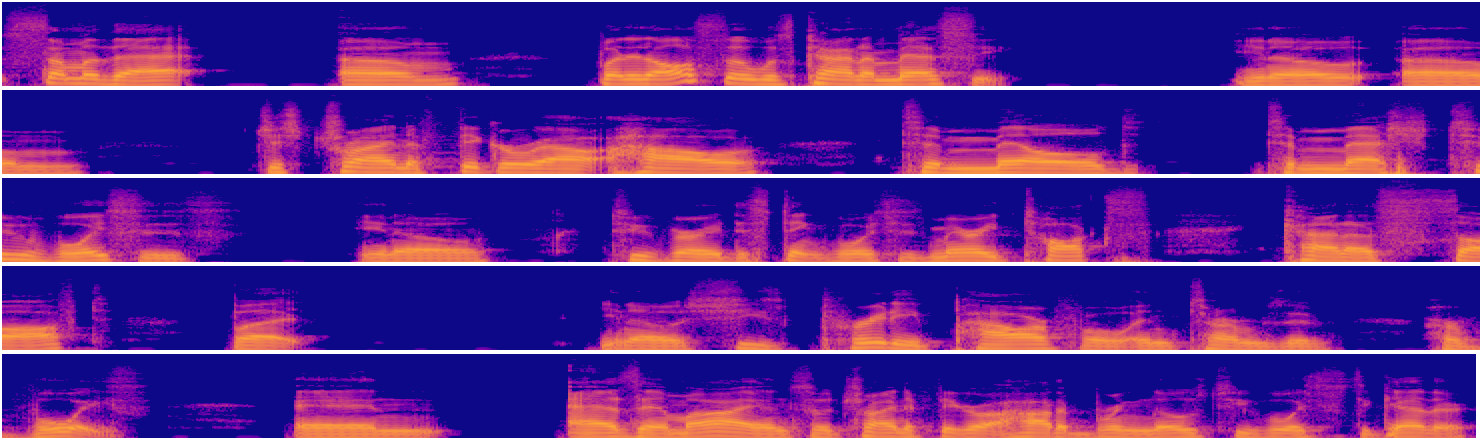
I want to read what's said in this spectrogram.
some of that um but it also was kind of messy you know um just trying to figure out how to meld to mesh two voices you know two very distinct voices mary talks kind of soft but you know she's pretty powerful in terms of her voice, and as am I. And so trying to figure out how to bring those two voices together.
